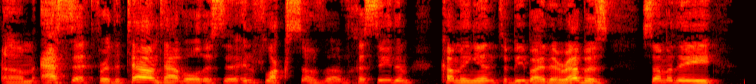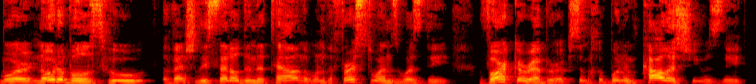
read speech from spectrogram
um, asset for the town to have all this uh, influx of, of Hasidim coming in to be by their Rebbes. Some of the more notables who eventually settled in the town, one of the first ones was the Varka Rebbe, Reb Simcha Bunim Kalish. He was the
